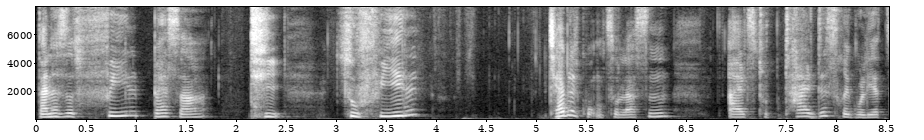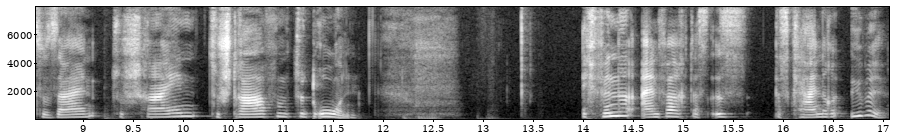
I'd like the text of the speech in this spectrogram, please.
dann ist es viel besser, die zu viel Tablet gucken zu lassen, als total dysreguliert zu sein, zu schreien, zu strafen, zu drohen. Ich finde einfach, das ist das kleinere Übel.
